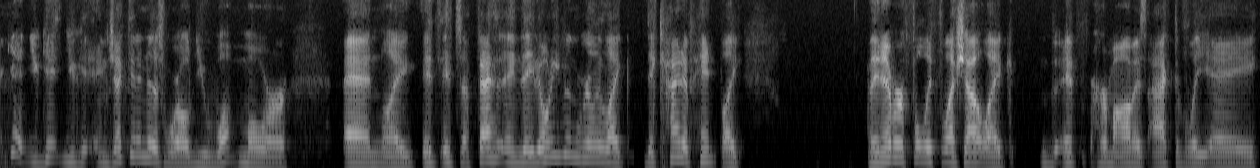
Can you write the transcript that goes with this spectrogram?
again you get you get injected into this world you want more and like it's it's a fast and they don't even really like they kind of hint like they never fully flesh out like if her mom is actively a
